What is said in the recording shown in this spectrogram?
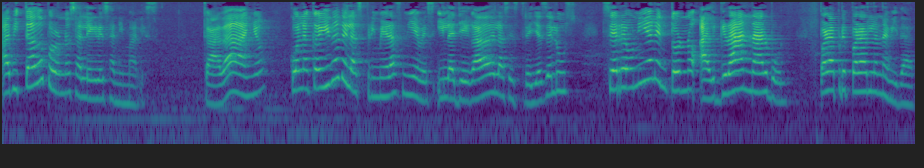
habitado por unos alegres animales. Cada año, con la caída de las primeras nieves y la llegada de las estrellas de luz, se reunían en torno al gran árbol para preparar la Navidad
